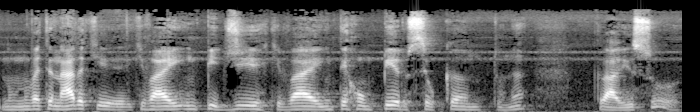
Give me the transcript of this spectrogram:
Não, não vai ter nada que, que vai impedir, que vai interromper o seu canto. Né? Claro, isso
